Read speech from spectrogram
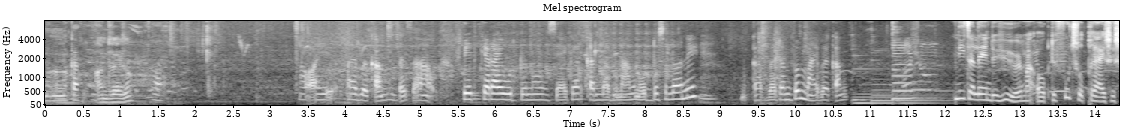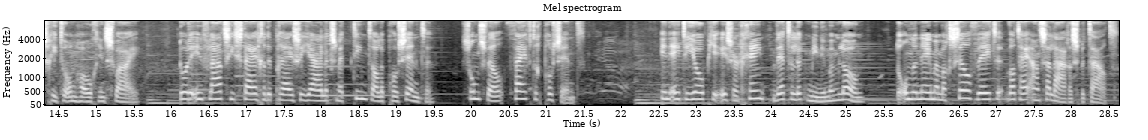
ነው የምንከፍለው። አንድ ላይ ነው። አይ- አይበቃም። እንደዛ ቤት ኪራይ ውድ ነው እዚህ ሀገር ቀለብ ምናምን ውድ ስለሆነ በቃ በደንብም አይበቃም። Niet alleen de huur, maar ook de voedselprijzen schieten omhoog in Zwaai. Door de inflatie stijgen de prijzen jaarlijks met tientallen procenten, soms wel 50 procent. In Ethiopië is er geen wettelijk minimumloon. De ondernemer mag zelf weten wat hij aan salaris betaalt.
